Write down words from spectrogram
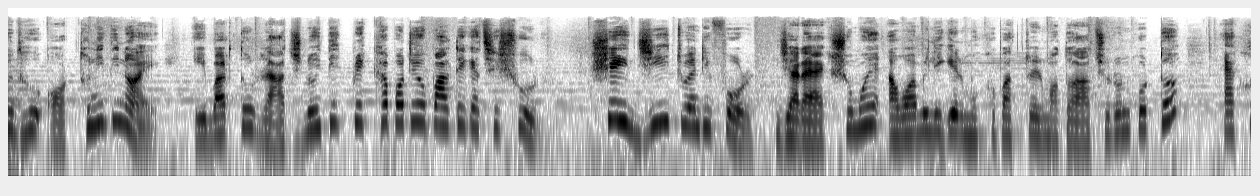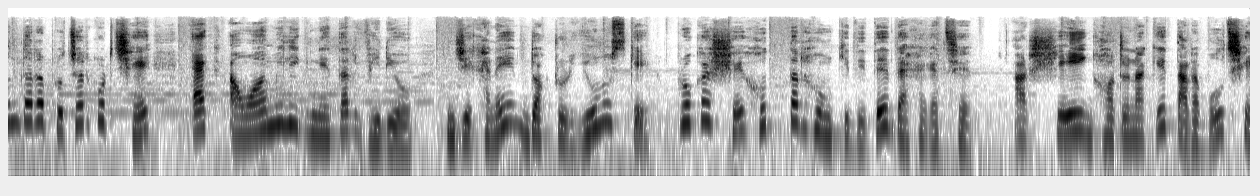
শুধু অর্থনীতি নয়, এবার তো রাজনৈতিক প্রেক্ষাপটেও পাল্টে গেছে সুর। সেই জি টোয়েন্টি ফোর যারা একসময় আওয়ামী লীগের মুখপাত্রের মতো আচরণ করত, এখন তারা প্রচার করছে এক আওয়ামী লীগ নেতার ভিডিও, যেখানে ডক্টর ইউনুসকে প্রকাশ্যে হত্যার হুমকি দিতে দেখা গেছে। আর সেই ঘটনাকে তারা বলছে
